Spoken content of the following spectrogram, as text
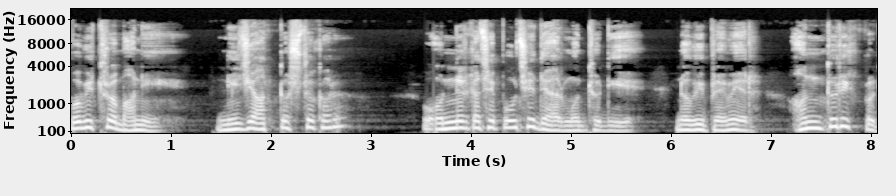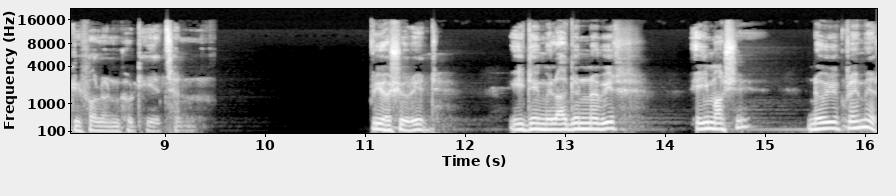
পবিত্র বাণী নিজে আত্মস্থ করা ও অন্যের কাছে পৌঁছে দেওয়ার মধ্য দিয়ে নবী প্রেমের আন্তরিক প্রতিফলন ঘটিয়েছেন। প্রিয় শরীর, ঈদে মিলাদুন্নবীর এই মাসে নবী প্রেমের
